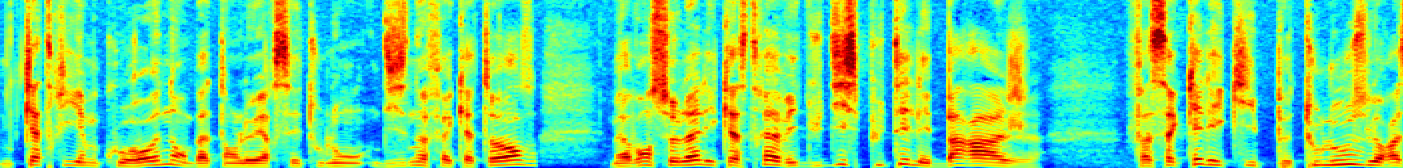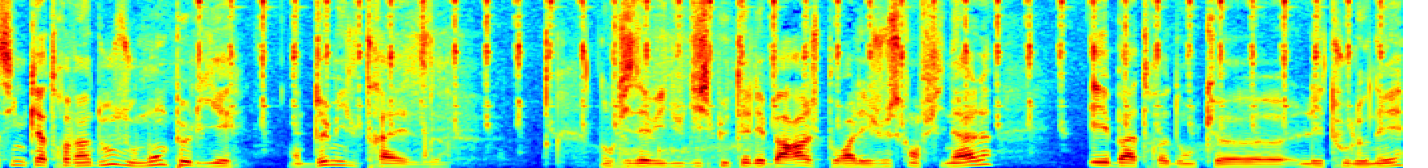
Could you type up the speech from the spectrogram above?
une quatrième couronne en battant le RC Toulon 19 à 14. Mais avant cela, les Castrés avaient dû disputer les barrages. Face à quelle équipe? Toulouse, le Racing 92 ou Montpellier en 2013 Donc ils avaient dû disputer les barrages pour aller jusqu'en finale et battre donc euh, les Toulonnais.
